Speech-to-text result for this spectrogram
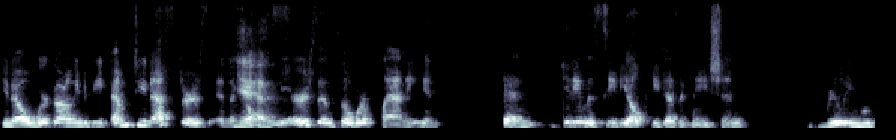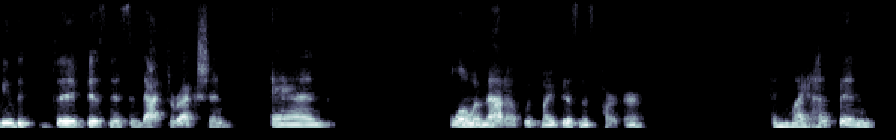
You know, we're going to be empty nesters in a yes. couple years, and so we're planning and and getting the CDLP designation, really moving the, the business in that direction and blowing that up with my business partner. And my husband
